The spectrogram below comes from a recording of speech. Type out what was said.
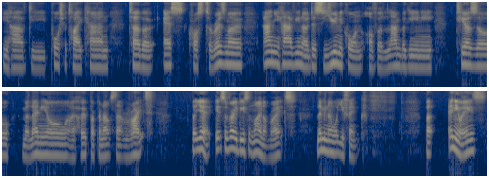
you have the Porsche Taycan Turbo S Cross Turismo, and you have, you know, this unicorn of a Lamborghini Terzo Millennio. I hope I pronounced that right. But yeah, it's a very decent lineup, right? Let me know what you think. But, anyways,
